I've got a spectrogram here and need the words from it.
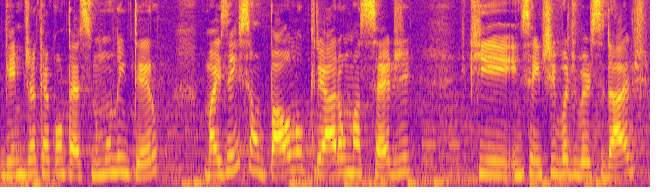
game jam que acontece no mundo inteiro. Mas em São Paulo criaram uma sede que incentiva a diversidade.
